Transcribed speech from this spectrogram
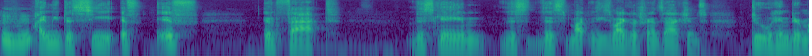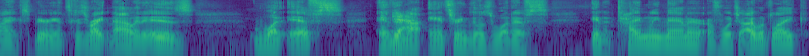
Mm-hmm. I need to see if if in fact this game this this mi- these microtransactions do hinder my experience because right now it is what ifs and they're Yeah. not answering those what ifs in a timely manner of which I would like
